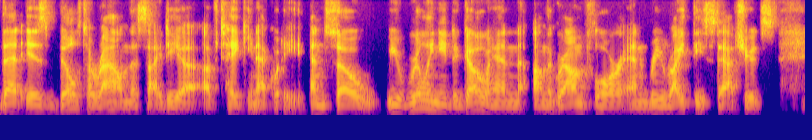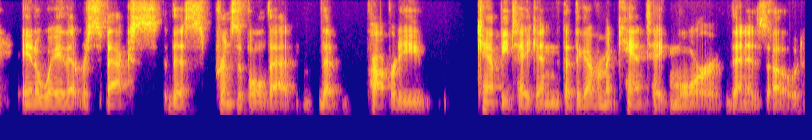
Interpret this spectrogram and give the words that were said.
that is built around this idea of taking equity. And so you really need to go in on the ground floor and rewrite these statutes in a way that respects this principle that that property can't be taken, that the government can't take more than is owed.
